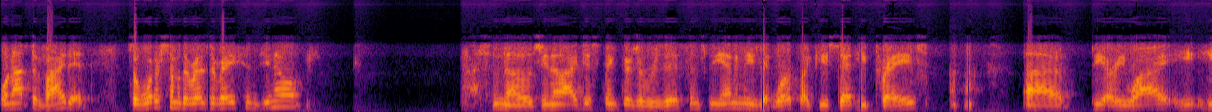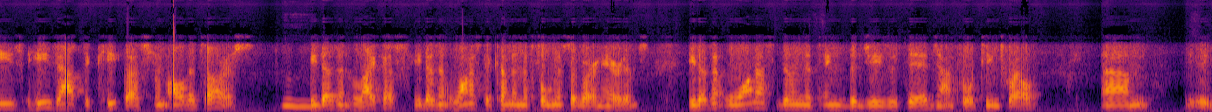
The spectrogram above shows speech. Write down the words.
We're not divided. So what are some of the reservations? You know, who knows? You know, I just think there's a resistance. The enemy's at work, like you said. He prays, uh, P R E Y. He, he's he's out to keep us from all that's ours. Mm-hmm. He doesn't like us. He doesn't want us to come in the fullness of our inheritance. He doesn't want us doing the things that Jesus did. John fourteen twelve. Um, it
